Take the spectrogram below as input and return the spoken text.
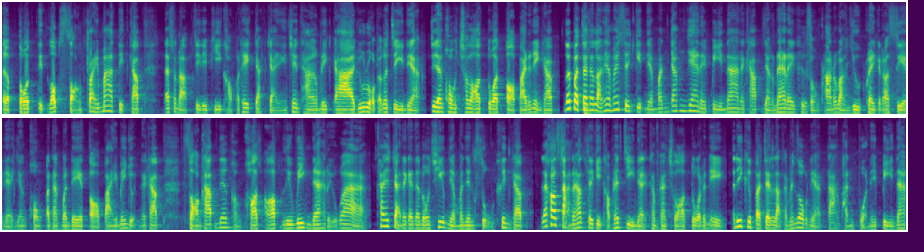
เติบโตติดลบ 2 ไตรมาสติดครับและสำหรับ GDP ของประเทศยักษ์ใหญ่อย่างเช่นทางอเมริกายุโรปแล้วก็จีนเนี่ยจะยังคงชะลอตัวต่อไปนั่นเองครับโดยปัจจัยหลักที่ทำให้เศรษฐกิจเนี่ยมันย่ำแย่ในปีหน้านะครับอย่างแรกเลยคือสงครามระหว่างยูเครนกับรัสเซียเนี่ยยังคงประดังประเดต่อไปไม่หยุดนะครับสองครับเรื่องของ cost of living นะหรือว่าค่าใช้จ่ายในการดำรงชีพเนี่ยมันยังสูงขึ้นครับและข้อสามนะครับเศรษฐกิจของประเทศจีนเนี่ยทำการชะลอตัวนั่นเองและนี่คือปัจจัยหลักทำให้โลกเนี่ยต่างผันผวนในปีหน้า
